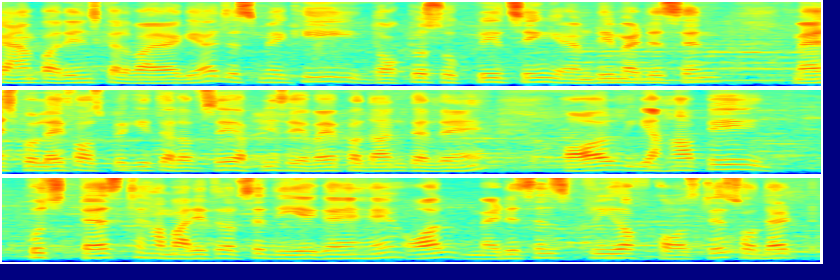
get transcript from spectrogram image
कैंप अरेंज करवाया गया जिसमें कि doctor Sukhpreet Singh MD medicine Mash Pro Life hospital की तरफ से अपनी सेवाएं प्रदान कर रहे हैं और यहाँ पे कुछ टेस्ट हमारी तरफ से दिए गए हैं और मेडिसिन फ्री ऑफ कॉस्ट है so that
